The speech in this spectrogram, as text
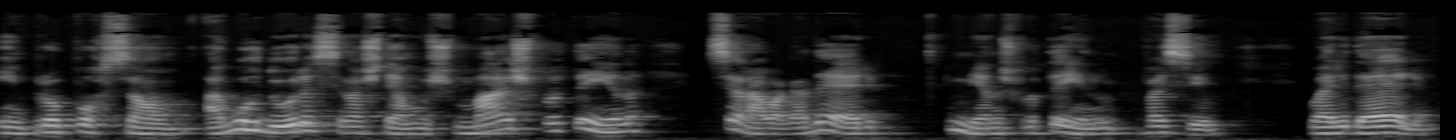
em proporção à gordura, se nós temos mais proteína, será o HDL, e menos proteína vai ser o LDL.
